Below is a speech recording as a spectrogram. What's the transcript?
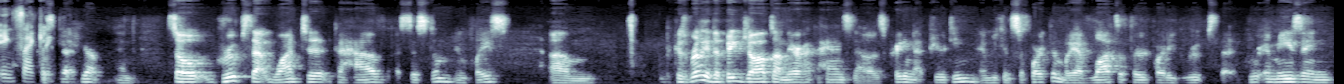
exactly. Yeah. And so groups that want to, to have a system in place, um, because really the big jobs on their hands now is creating that peer team, and we can support them. We have lots of third-party groups that amazing,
